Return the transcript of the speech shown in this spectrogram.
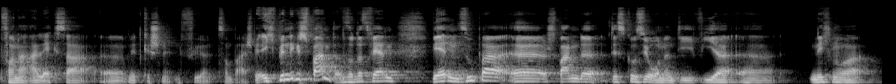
von einer Alexa äh, mitgeschnitten fühlen, zum Beispiel. Ich bin gespannt. Also das werden werden super äh, spannende Diskussionen, die wir äh, nicht nur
